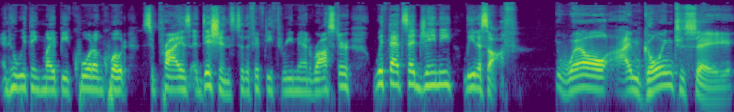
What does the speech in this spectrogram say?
and who we think might be quote unquote surprise additions to the 53 man roster. With that said, Jamie, lead us off. Well, I'm going to say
